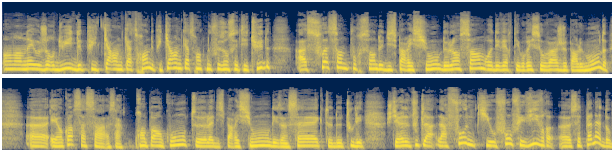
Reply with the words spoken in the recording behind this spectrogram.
on en est aujourd'hui depuis 44 ans, depuis 44 ans que nous faisons cette étude, à 60% de disparition de l'ensemble des vertébrés sauvages de par le monde. Euh, et encore, ça, ça, ça prend pas en compte euh, la disparition des insectes, de tous les, je dirais, de toute la, la faune qui au fond fait vivre euh, cette planète. Donc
